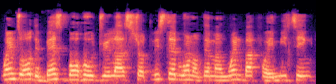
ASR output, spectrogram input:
went to all the best borehole drillers, shortlisted one of them, and went back for a meeting.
